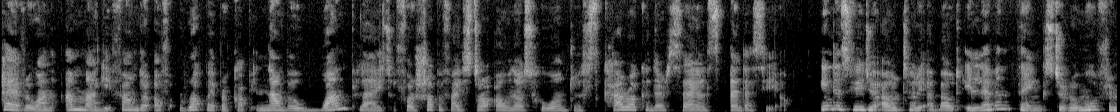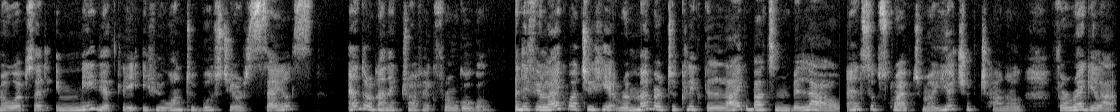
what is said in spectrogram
Hi everyone, I'm Maggie, founder of Rock Paper Copy, number one place for Shopify store owners who want to skyrocket their sales and SEO. In this video, I will tell you about 11 things to remove from your website immediately if you want to boost your sales and organic traffic from Google. And if you like what you hear, remember to click the like button below and subscribe to my YouTube channel for regular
